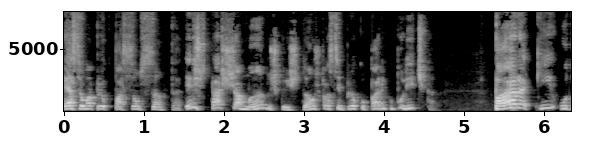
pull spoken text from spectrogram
essa é uma preocupação santa. Ele está chamando os cristãos para se preocuparem com política, para que o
